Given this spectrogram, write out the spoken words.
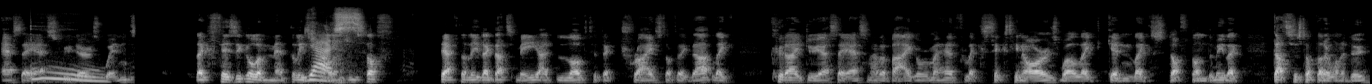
SAS Who Dares Wins, like physical and mentally Yes. challenging stuff. Definitely, like that's me. I'd love to like try stuff like that. Like, could I do SAS and have a bag over my head for like sixteen hours while like getting like stuff done to me? Like that's the stuff that I want to do.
